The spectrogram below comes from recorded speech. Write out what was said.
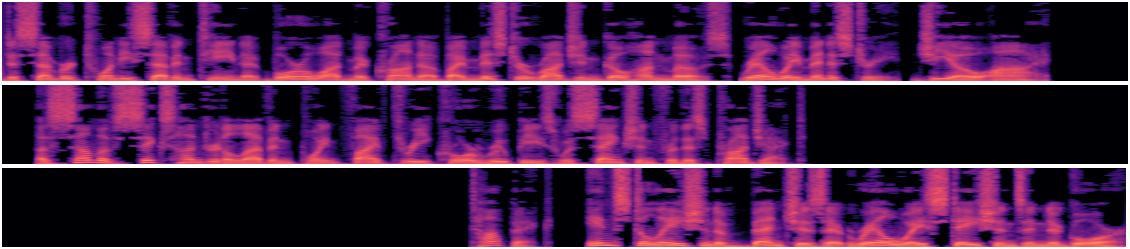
December 2017 at Borawad Makrana by Mr. Rajen Gohain Mose, Railway Ministry, GOI. A sum of 611.53 crore rupees was sanctioned for this project. Installation of benches at railway stations in Nagaur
